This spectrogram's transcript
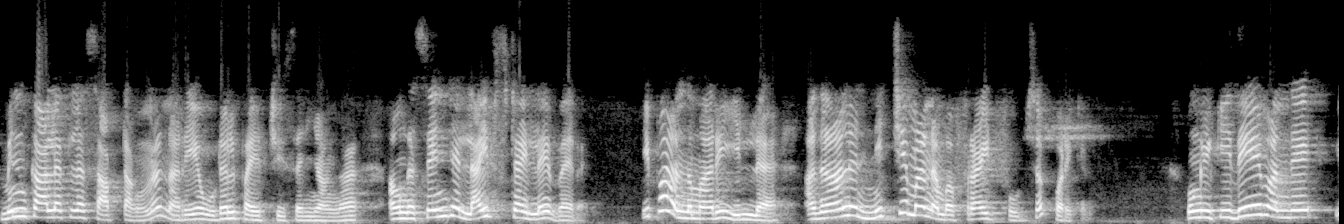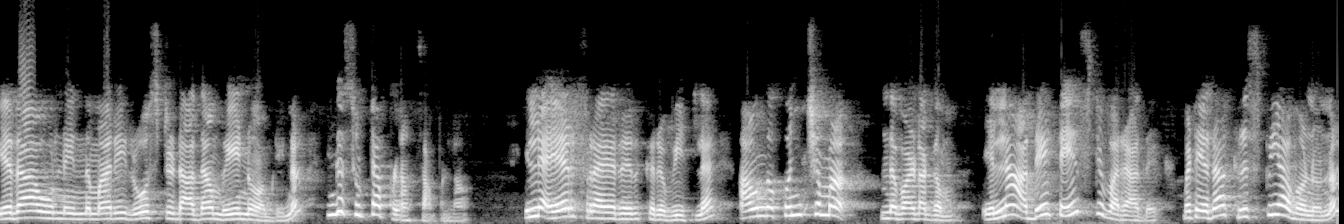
மின் காலத்தில் சாப்பிட்டாங்கன்னா நிறைய உடல் பயிற்சி செஞ்சாங்க. அவங்க செஞ்ச லைஃப் ஸ்டைலே வேறு. இப்போ அந்த மாதிரி இல்லை. அதனால் நிச்சயமாக நம்ம ஃப்ரைட் ஃபுட்ஸை குறைக்கணும். உங்களுக்கு இதே வந்து எதா ஒன்று இந்த மாதிரி ரோஸ்டடாக தான் வேணும் அப்படின்னா இங்கே சுட்டாப்பெலாம் சாப்பிட்லாம். இல்லை ஏர் ஃப்ரையர் இருக்கிற வீட்டில் அவங்க கொஞ்சமாக இந்த வடகம் எல்லாம் அதே டேஸ்ட் வராது. பட் எதாவது கிறிஸ்பியாக வேணும்னா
